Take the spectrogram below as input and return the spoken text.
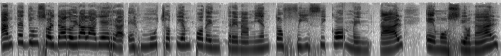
Antes de un soldado ir a la guerra es mucho tiempo de entrenamiento físico, mental, emocional.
